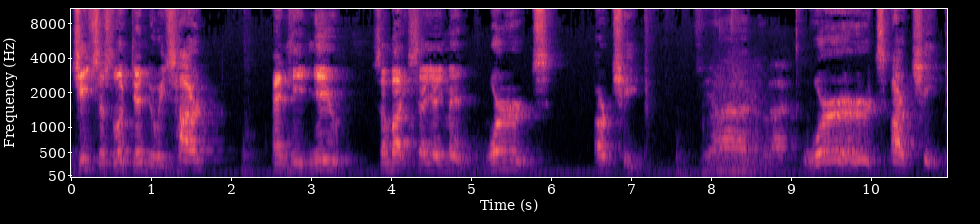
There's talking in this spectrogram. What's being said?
Jesus looked into his heart and he knew, somebody say amen, words are cheap. Words are cheap.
